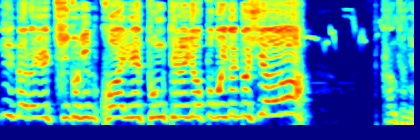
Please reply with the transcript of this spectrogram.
이 나라의 지존인 과인의 동태를 엿보고 있는 것이야! 당장에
